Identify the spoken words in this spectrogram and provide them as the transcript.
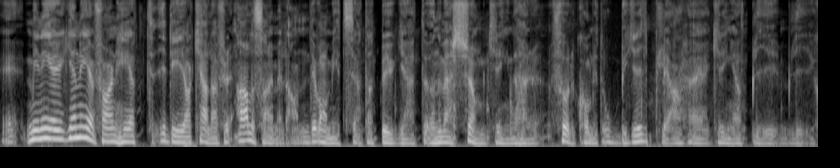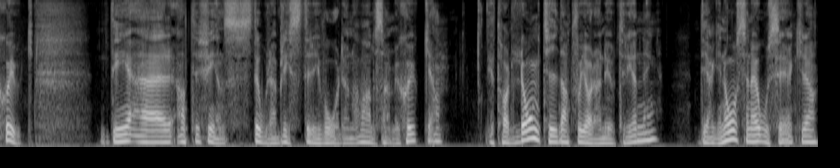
Eh, min egen erfarenhet i det jag kallar för Alzheimerland, det var mitt sätt att bygga ett universum kring det här fullkomligt obegripliga eh, kring att bli, bli sjuk. Det är att det finns stora brister i vården av Alzheimersjuka. Det tar lång tid att få göra en utredning. Diagnoserna är osäkra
